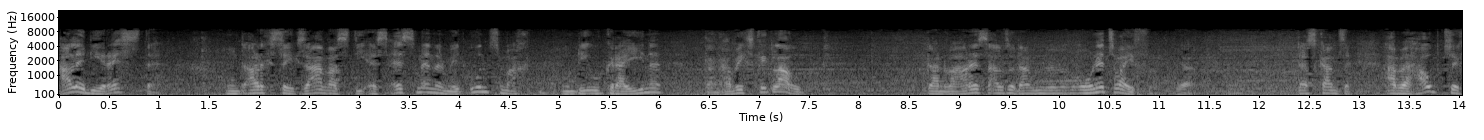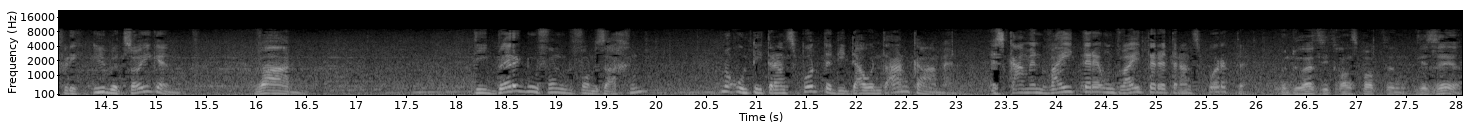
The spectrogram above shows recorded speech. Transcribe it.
alle die Reste, und als ich sah, was die SS-Männer mit uns machten und die Ukraine, dann habe ich es geglaubt. Dann war es also dann ohne Zweifel. Ja. Das Ganze. Aber hauptsächlich überzeugend waren die Bergen von, von Sachen und die Transporte, die dauernd ankamen. Es kamen weitere und weitere Transporte. Und du hast die Transporte gesehen?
